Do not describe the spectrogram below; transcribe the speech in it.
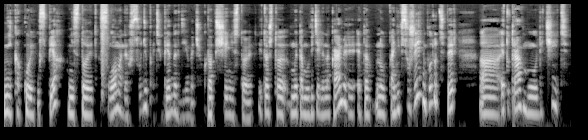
Никакой успех не стоит сломанных судеб этих бедных девочек. Вообще не стоит. И то, что мы там увидели на камере, это, ну, они всю жизнь будут теперь а, эту травму лечить.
